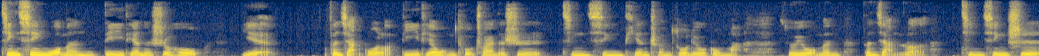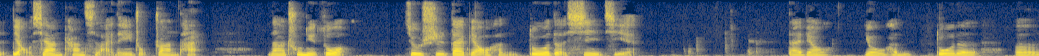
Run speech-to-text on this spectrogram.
金星，我们第一天的时候也分享过了，第一天我们投出来的是金星天秤座六宫嘛，所以我们分享了。金星是表象看起来的一种状态，那处女座就是代表很多的细节，代表有很多的呃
